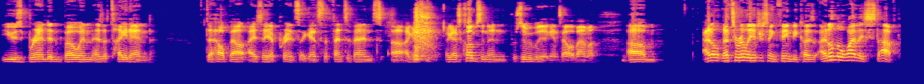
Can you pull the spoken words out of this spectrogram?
use Branden Bowen as a tight end to help out Isaiah Prince against defensive ends uh, against against Clemson and presumably against Alabama? Um, I don't. That's a really interesting thing because I don't know why they stopped.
